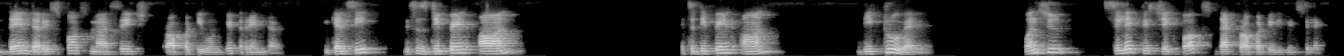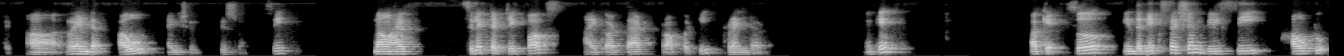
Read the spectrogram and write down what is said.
then the response message property won't get rendered. You can see this is depend on, it's a depend on the true value. Once you select this checkbox, that property will get selected, uh, render. How? I'll show you this one. See, now I have selected checkbox. I got that property rendered. Okay. Okay. So in the next session, we'll see how to,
